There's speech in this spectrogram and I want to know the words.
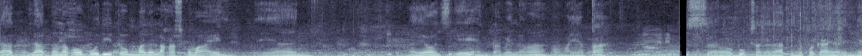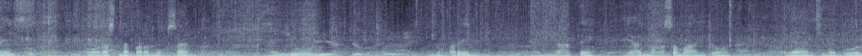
Lahat, lahat na nakaupo dito, malalakas kumain. Ayan. Ayun, sige. Antabay lang ha. Mamaya pa. So, buksan na natin yung pagkain natin guys. Oras na para buksan. Ayun. Ano pa rin. Ayan dati. Ayan, makasamahan ko. Ayan, sinagun.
